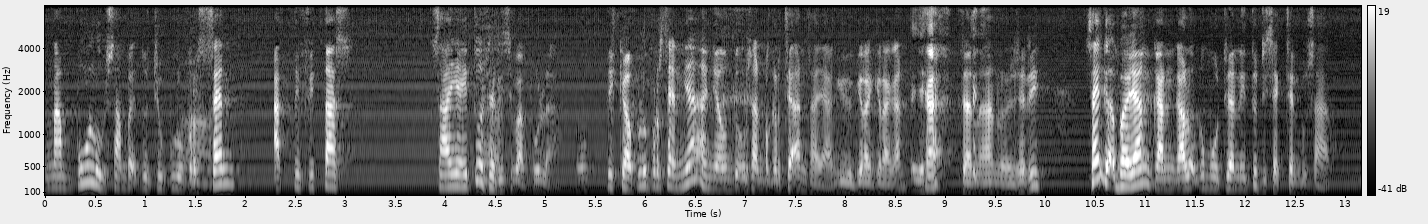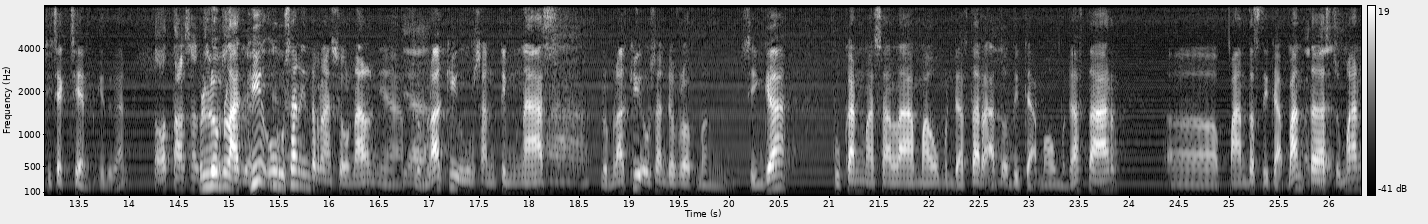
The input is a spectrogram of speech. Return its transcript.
60 sampai 70 persen aktivitas saya itu ada Ya. di sepak bola. Oh. 30 persennya hanya untuk urusan pekerjaan saya, gitu kira-kira kan? Iya. Dan anu, jadi saya nggak bayangkan kalau kemudian itu di sekjen pusat, di sekjen gitu kan. Total 100% Belum lagi jadinya. urusan internasionalnya, Ya. belum lagi urusan timnas, Ah. belum lagi urusan development. Sehingga bukan masalah mau mendaftar atau tidak mau mendaftar, eh, pantas tidak pantas, cuman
